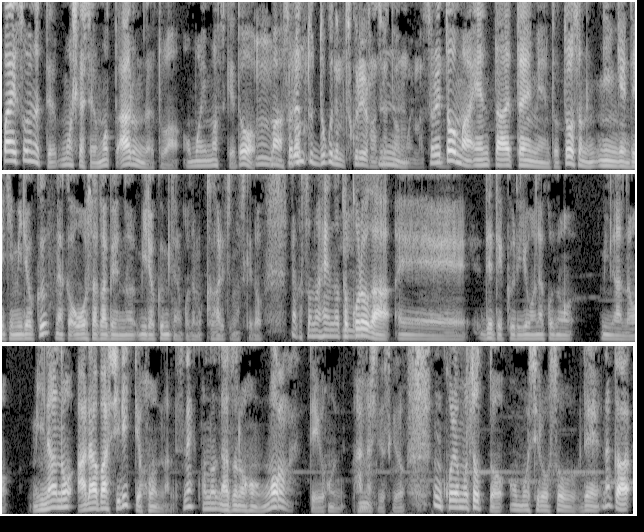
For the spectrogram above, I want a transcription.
ぱいそういうのってもしかしたらもっとあるんだとは思いますけど、うん。まあそれ本当どこでも作れる話だと思います。それと、まあエンターテインメントとその人間的魅力、なんか大阪弁の魅力みたいなことも書かれてますけど、なんかその辺のところが、えー出てくるようなこの皆の、皆の荒走りっていう本なんですね。この謎の本をっていう本、話ですけど、うん、これもちょっと面白そうで、なんか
